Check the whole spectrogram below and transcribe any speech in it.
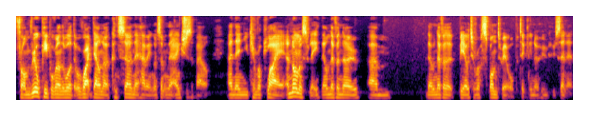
from real people around the world that will write down a concern they're having or something they're anxious about, and then you can reply anonymously. They'll never know. Um, they'll never be able to respond to it or particularly know who who sent it.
